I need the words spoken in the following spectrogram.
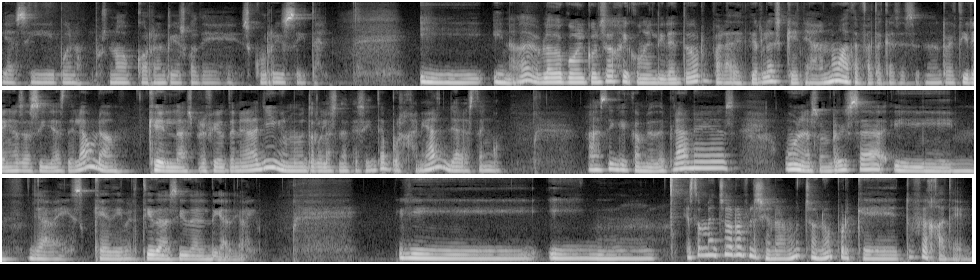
y así, bueno, pues no corren riesgo de escurrirse y tal. Y, y, nada, he hablado con el consejo y con el director para decirles que ya no hace falta que se retiren esas sillas del aula, que las prefiero tener allí y en el momento que las necesite, pues genial, ya las tengo. Así que cambio de planes, una sonrisa y ya veis qué divertido ha sido el día de hoy. Y, y esto me ha hecho reflexionar mucho, ¿no? Porque tú fíjate,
